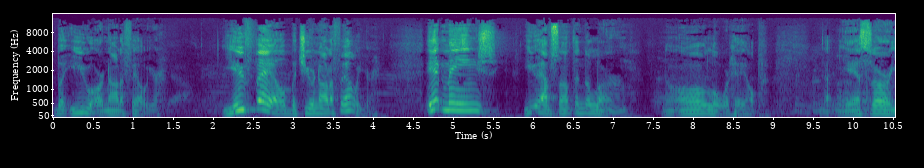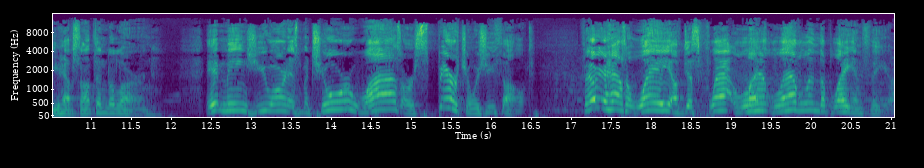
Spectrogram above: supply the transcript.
but you are not a failure. You failed, but you're not a failure. It means you have something to learn. Oh, Lord, help. Yes, sir, you have something to learn. It means you aren't as mature, wise, or spiritual as you thought. Failure has a way of just flat le- leveling the playing field.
